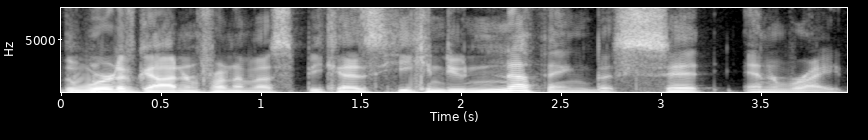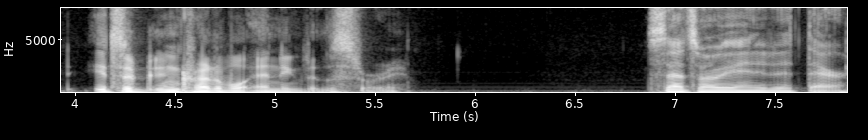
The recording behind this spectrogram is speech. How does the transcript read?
the Word of God in front of us because He can do nothing but sit and write. It's an incredible ending to the story. So that's why we ended it there.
